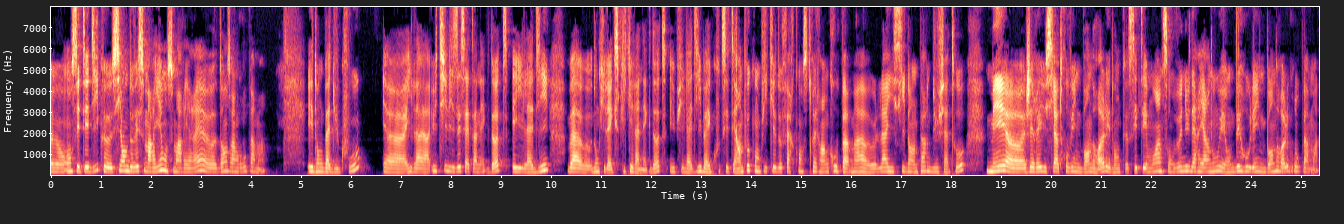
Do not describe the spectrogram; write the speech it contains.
on s'était dit que si on devait se marier, on se marierait euh, dans un groupe AMA. Et donc bah du coup, euh, il a utilisé cette anecdote et il a dit, bah, euh, donc il a expliqué l'anecdote et puis il a dit, bah écoute, c'était un peu compliqué de faire construire un groupe AMA euh, là ici dans le parc du château, mais j'ai réussi à trouver une banderole et donc ces témoins sont venus derrière nous et ont déroulé une banderole groupe AMA.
